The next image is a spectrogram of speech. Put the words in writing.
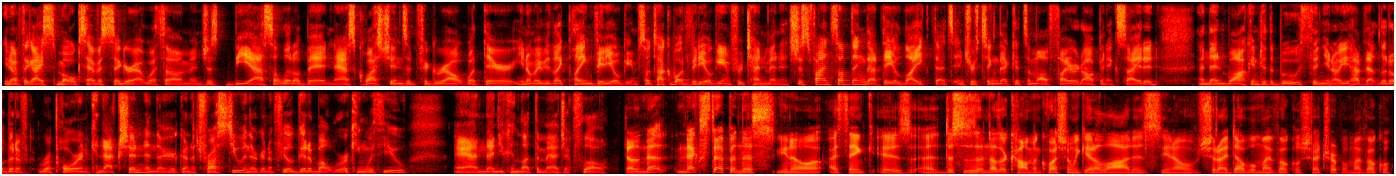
you know if the guy smokes, have a cigarette with them and just BS a little bit and ask questions and figure out what they're you know maybe like playing video games. So talk about video games for ten minutes. Just find something that they like that's interesting that gets them all fired up and excited, and then walk into the booth and you know you have that little bit of rapport and connection, and they're going to trust you and they're going to feel good about working with you and then you can let the magic flow. Now, the ne- next step in this, you know, I think is uh, this is another common question we get a lot is, you know, should I double my vocal? Should I triple my vocal?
